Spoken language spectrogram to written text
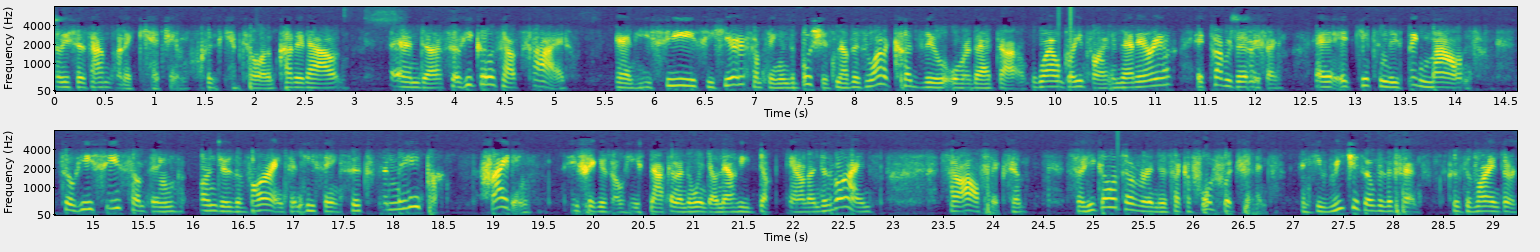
So he says, "I'm going to catch him," because he kept telling him, "Cut it out." And uh, so he goes outside, and he sees, he hears something in the bushes. Now, there's a lot of kudzu or that uh, wild grapevine in that area. It covers everything, and it gets in these big mounds. So he sees something under the vines, and he thinks it's the neighbor hiding. He figures, oh, he's knocking on the window. Now he ducked down under the vines. So I'll fix him. So he goes over, and there's like a four foot fence, and he reaches over the fence because the vines are,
